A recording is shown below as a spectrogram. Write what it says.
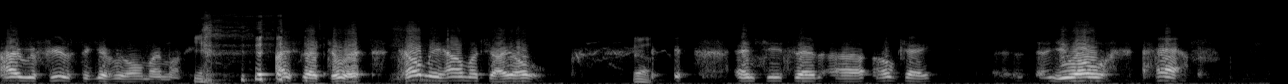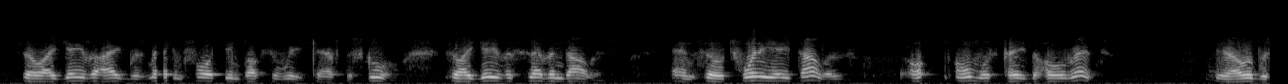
I refused to give her all my money. Yeah. I said to her, "Tell me how much I owe." Yeah. and she said, uh, "Okay, you owe half." So I gave. I was making fourteen bucks a week after school, so I gave her seven dollars, and so twenty-eight dollars almost paid the whole rent. You know, it was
